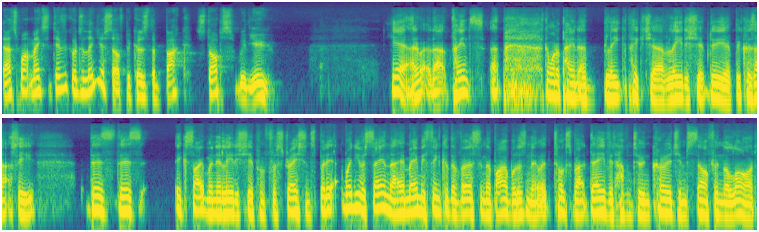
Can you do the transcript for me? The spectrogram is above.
that's what makes it difficult to lead yourself because the buck stops with you. Yeah, that paints. uh, I don't want to paint a bleak picture of leadership, do you? Because actually, there's there's excitement in leadership and frustrations. But it, when you were saying that, it made me think of the verse in the Bible, doesn't it? It talks about David having to encourage himself in the Lord.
